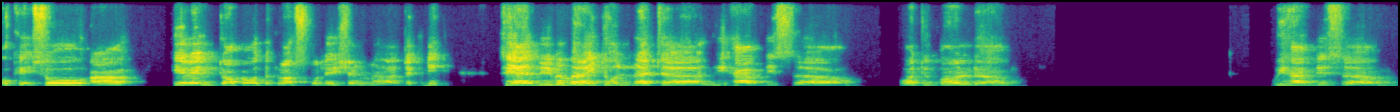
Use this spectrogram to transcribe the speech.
okay. So uh, here I will talk about the cross correlation uh, technique. See, I remember I told that uh, we have this what you called we have this um,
